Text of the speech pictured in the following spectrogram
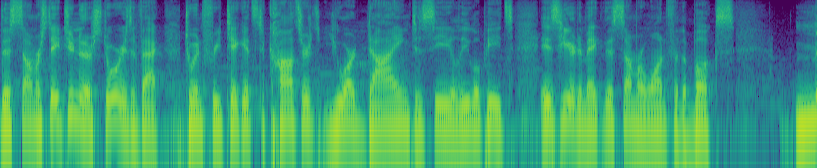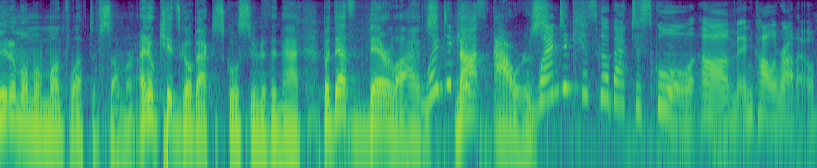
this summer. Stay tuned to their stories, in fact, to win free tickets to concerts you are dying to see. Illegal Pete's is here to make this summer one for the books. Minimum of a month left of summer. I know kids go back to school sooner than that, but that's their lives, When do not ours. When do kids go back to school um, in Colorado?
